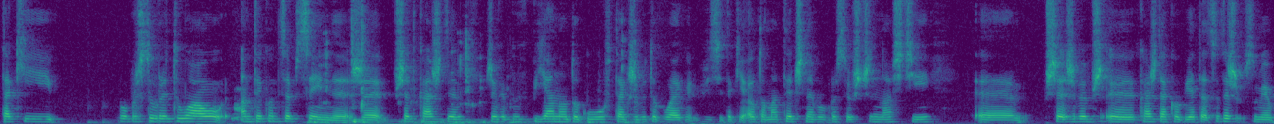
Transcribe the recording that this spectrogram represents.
taki po prostu rytuał antykoncepcyjny, że przed każdym, że jakby wbijano do głów tak, żeby to było, jak wiecie, takie automatyczne po prostu już czynności E, żeby e, każda kobieta, co też w sumie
